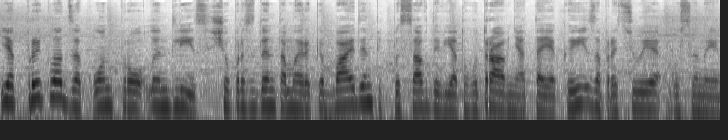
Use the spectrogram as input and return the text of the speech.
Як приклад, закон про ленд-ліз, що президент Америки Байден підписав 9 травня, та який запрацює восени.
